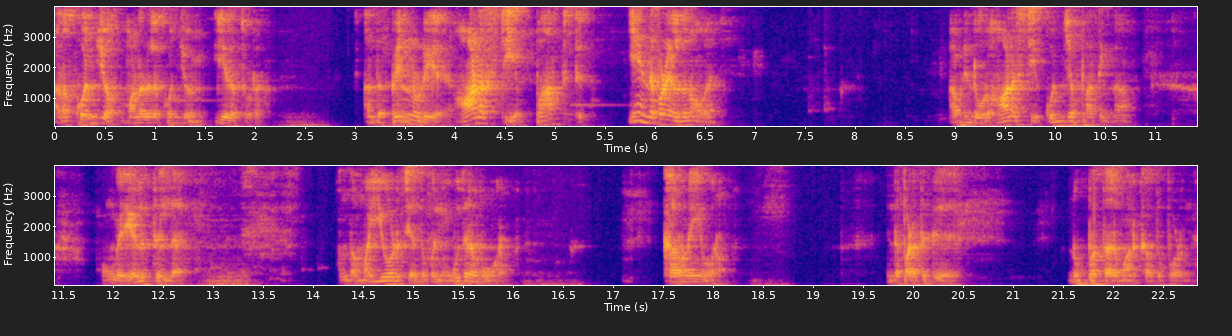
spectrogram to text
ஆனால் கொஞ்சம் மனதில் கொஞ்சம் ஈரத்தோட. அந்த பெண்ணுடைய ஹானஸ்டியை பார்த்துட்டு ஏன் இந்த படம் எழுதணும் அவ? அப்படின்ற ஒரு ஹானஸ்டியை கொஞ்சம் பார்த்தீங்கன்னா உங்கள் எழுத்துல அந்த மையோடு சேர்ந்து கொஞ்சம் உதிரமும் வரும். கருணையும் வரும். இந்த படத்துக்கு முப்பத்தாறு மார்க்காவது போடுங்க.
